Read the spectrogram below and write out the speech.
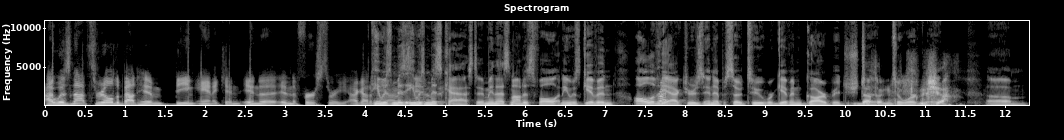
I was not thrilled about him being Anakin in the in the first three. I got he was mis- he was miscast. I mean, that's not his fault, and he was given all of Right. the actors in episode two were given garbage to, Nothing to work with. yeah. Um,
